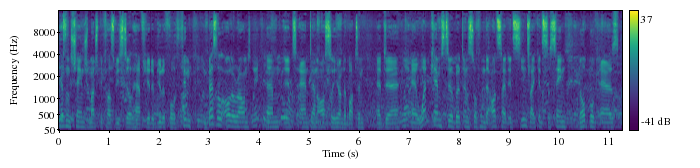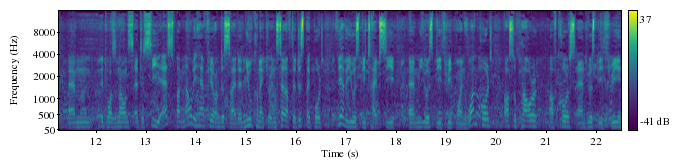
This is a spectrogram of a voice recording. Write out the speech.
hasn't changed much because we still have here the beautiful thin bezel all around um, it and then also here on the bottom uh, the uh, webcam still built and so from the outside it seems like it's the same notebook as um, it was announced at the CES, but now we have here on this side a new connector. Instead of the DisplayPort we have a USB Type-C um, USB 3.1 port, also power, of course, and USB 3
